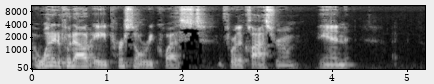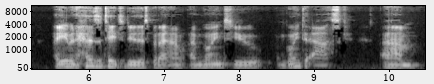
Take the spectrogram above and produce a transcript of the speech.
I wanted to put out a personal request for the classroom. And I even hesitate to do this, but I, am going to I'm going to ask. Um,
